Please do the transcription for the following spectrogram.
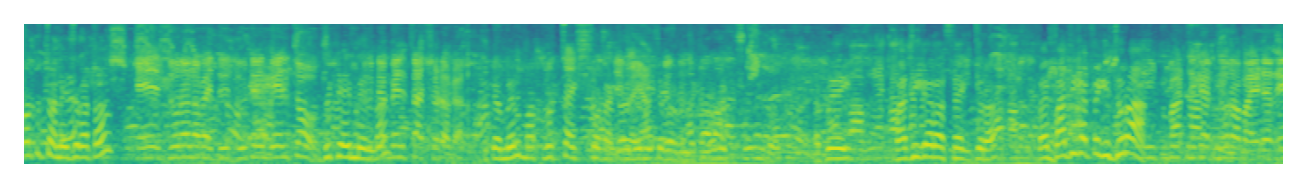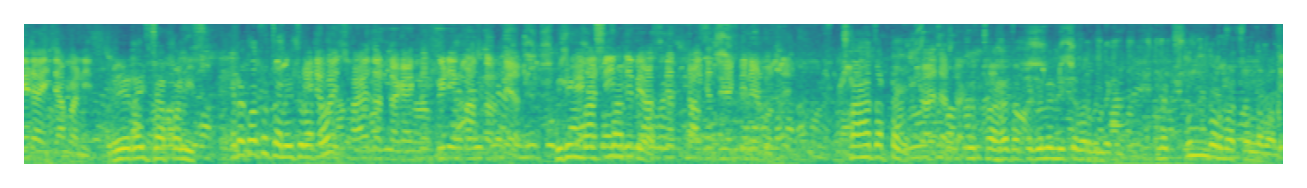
কত চান এই জোড়াটা? এই জোড়া না ভাই মেল তো। দুইটাই মেল না? মেল চারশো টাকা। দুইটা মেল মাত্র চারশো টাকা। হলে নিতে পারবেন দেখেন অনেক সুন্দর। তারপরে এই বাজিগার আছে এক জোড়া। ভাই বাজিগারটা কি জোড়া? বার্টিকার জোড়া ভাই এটা red eye Japanese red eye Japanese এটা কত চান এই জোড়াটা? ভাই ছয় হাজার টাকা একদম ফিডিং মাস্টার পেয়ার ডিম master আজকে কালকে দুই একদিনের মধ্যে। ছয় হাজার টাকা। 6,000 টাকা। মাত্র ছয় হাজার টাকা হলে নিতে পারবেন দেখেন। অনেক সুন্দর মাশাল্লাহ ভালো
